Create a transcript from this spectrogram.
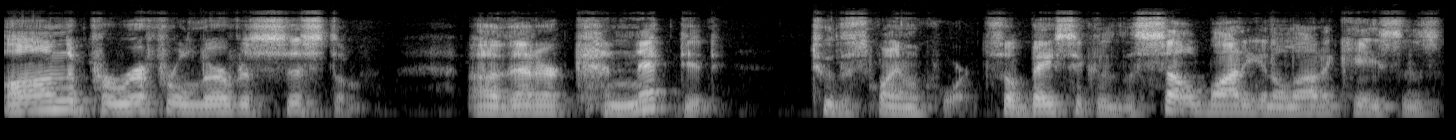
on the peripheral nervous system uh, that are connected to the spinal cord. So basically, the cell body in a lot of cases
